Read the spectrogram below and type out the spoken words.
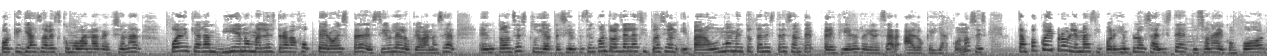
porque ya sabes cómo van a reaccionar. Pueden que hagan bien o mal el trabajo, pero es predecible lo que van a hacer. Entonces tú ya te sientes en control de la situación y para un momento tan estresante prefieres regresar a lo que ya conoces. Tampoco hay problema si, por ejemplo, saliste de tu zona de confort,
